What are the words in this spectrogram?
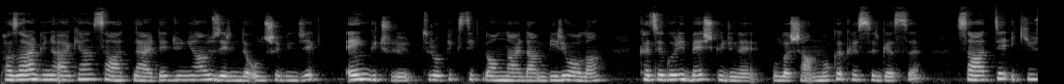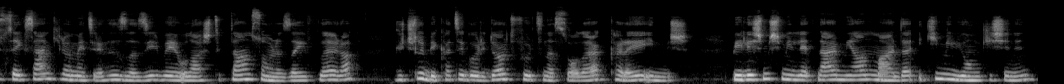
Pazar günü erken saatlerde dünya üzerinde oluşabilecek en güçlü tropik siklonlardan biri olan kategori 5 gücüne ulaşan Moka kasırgası saatte 280 km hızla zirveye ulaştıktan sonra zayıflayarak güçlü bir kategori 4 fırtınası olarak karaya inmiş. Birleşmiş Milletler Myanmar'da 2 milyon kişinin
